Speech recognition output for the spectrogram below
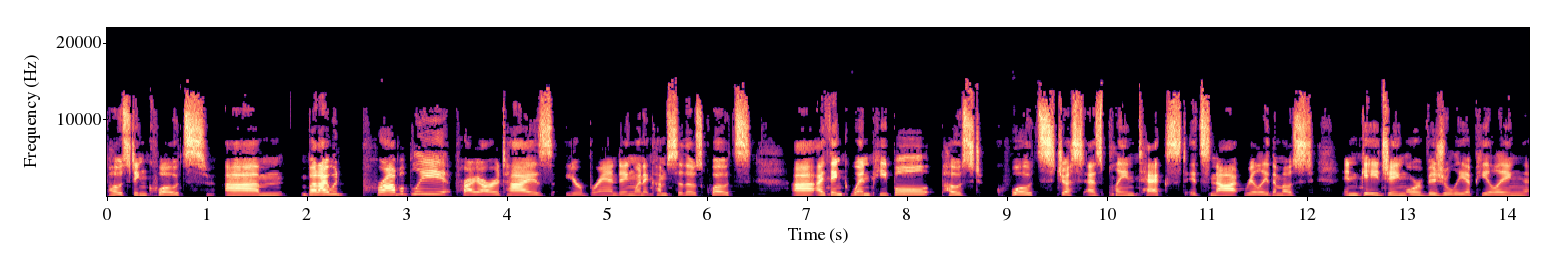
posting quotes, um, but I would probably prioritize your branding when it comes to those quotes. Uh, I think when people post quotes just as plain text. It's not really the most engaging or visually appealing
